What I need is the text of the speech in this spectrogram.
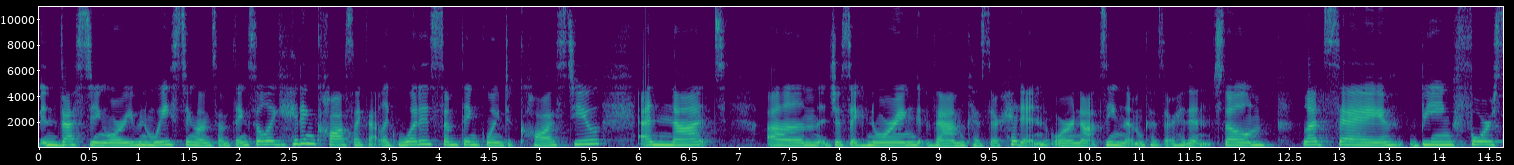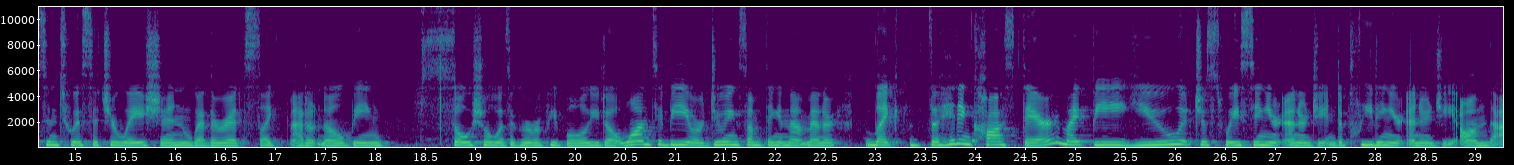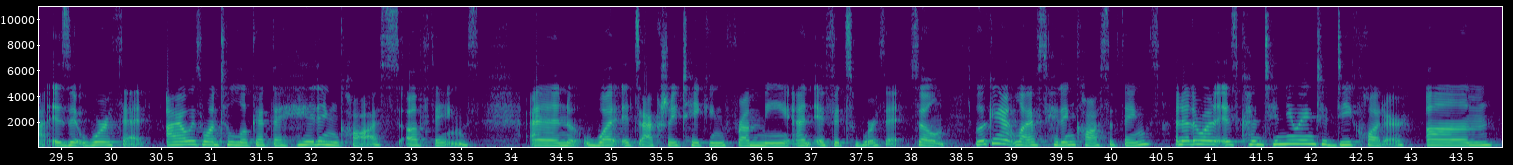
investing or even wasting on something. So, like hidden costs like that, like what is something going to cost you and not um, just ignoring them because they're hidden or not seeing them because they're hidden. So, let's say being forced into a situation, whether it's like, I don't know, being social with a group of people you don't want to be or doing something in that manner. Like the hidden cost there might be you just wasting your energy and depleting your energy on that. Is it worth it? I always want to look at the hidden costs of things and what it's actually taking from me and if it's worth it. So looking at life's hidden costs of things. Another one is continuing to declutter. Um,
